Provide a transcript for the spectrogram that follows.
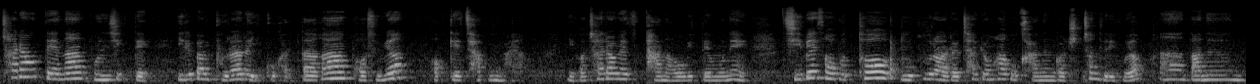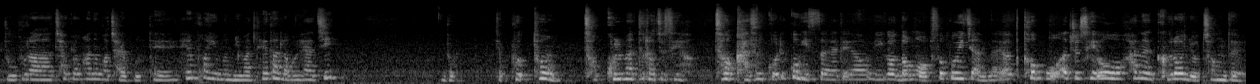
촬영 때나 본식 때 일반 브라를 입고 갔다가 벗으면 어깨에 자국 나요. 이거 촬영에서 다 나오기 때문에 집에서부터 누브라를 착용하고 가는 걸 추천드리고요. 아 나는 누브라 착용하는 거 잘 못해. 헬퍼 이모님한테 해달라고 해야지. 너 이제 보통 저 골만 들어주세요. 저 가슴골이 꼭 있어야 돼요. 이거 너무 없어 보이지 않나요? 더 모아주세요. 하는 그런 요청들.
